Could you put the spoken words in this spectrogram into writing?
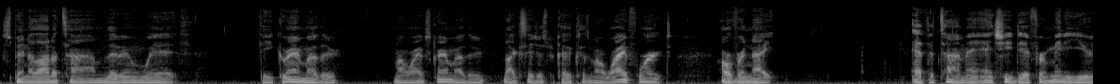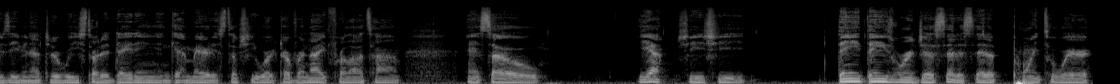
spend a lot of time living with the grandmother my wife's grandmother, like I said, just because cause my wife worked overnight at the time, and she did for many years, even after we started dating and got married and stuff. She worked overnight for a lot of time, and so yeah, she she thing, things were just at a at a point to where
